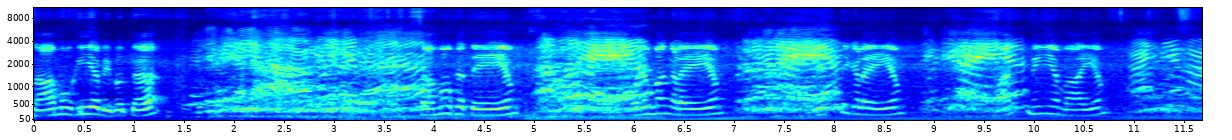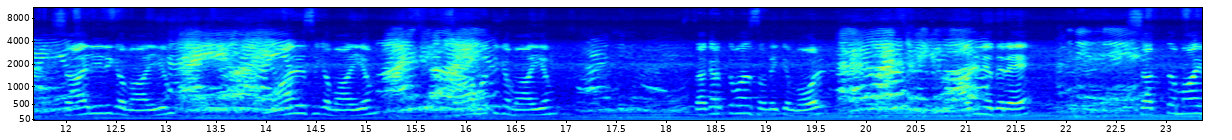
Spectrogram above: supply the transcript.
സാമൂഹിക വിപത്ത് സമൂഹത്തെയും കുടുംബങ്ങളെയും വ്യക്തികളെയും ആത്മീയമായും ശാരീരികമായും മാനസികമായും സാമ്പത്തികമായും തകർക്കുവാൻ ശ്രമിക്കുമ്പോൾ അതിനെതിരെ ശക്തമായി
